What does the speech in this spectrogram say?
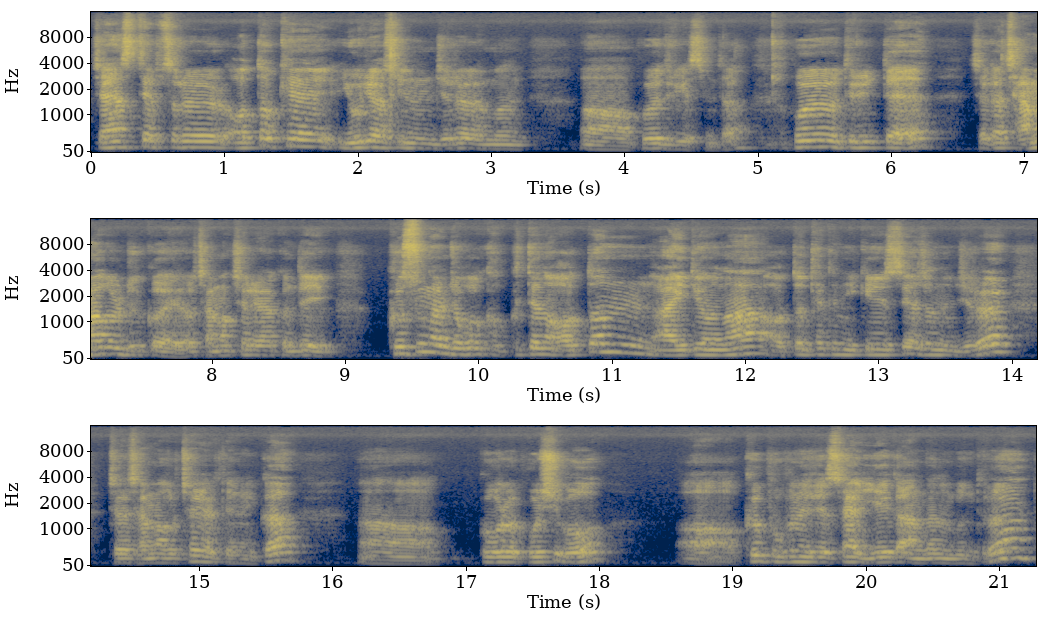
자이언 스텝스를 어떻게 요리할 수 있는지를 한번 어, 보여드리겠습니다. 보여드릴 때 제가 자막을 넣을 거예요. 자막 처리할 건데 그 순간적으로 그- 그때는 어떤 아이디어나 어떤 테크닉이 쓰여졌는지를 제가 자막으로 처리할 테니까 어, 그거를 보시고 어, 그 부분에 대해서 잘 이해가 안 가는 분들은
